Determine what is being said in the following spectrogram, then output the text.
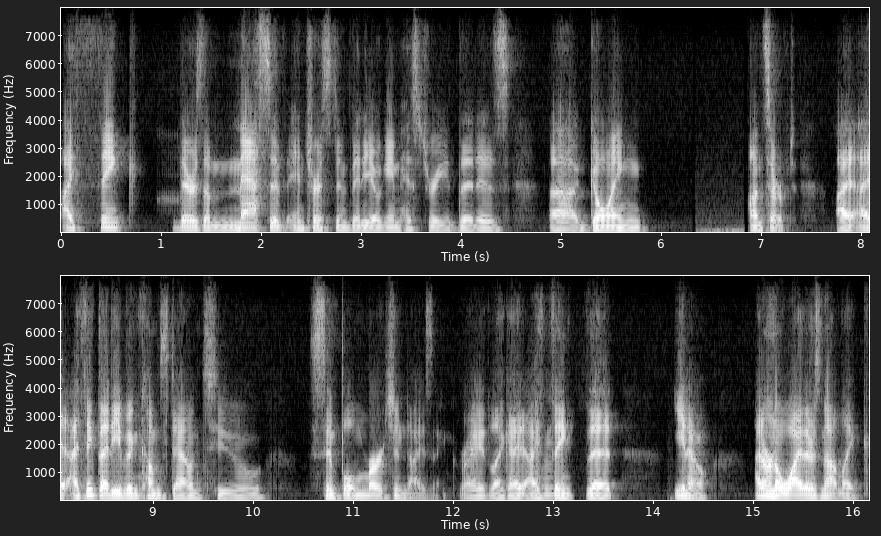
I think there's a massive interest in video game history that is uh, going unserved. I, I, I think that even comes down to simple merchandising, right? Like I, I mm-hmm. think that, you know, I don't know why there's not like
